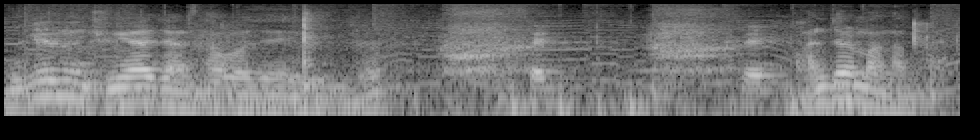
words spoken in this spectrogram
무게는 중요하지 않다고 어제 얘기했죠. 셋, 넷, 관절만 아파요.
